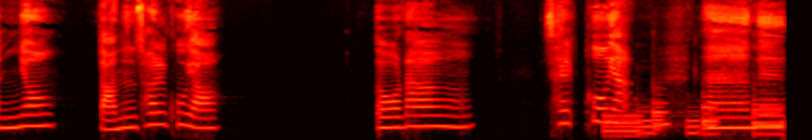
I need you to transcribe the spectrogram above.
안녕. 나는 살구야. 너랑 살 거야. 나는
